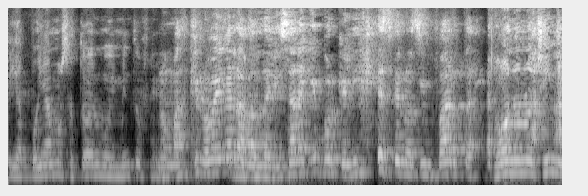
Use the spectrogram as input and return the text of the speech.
y apoyamos a todo el movimiento No más que no vengan a vandalizar aquí porque el Inge se nos infarta. No, no, no chingue.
